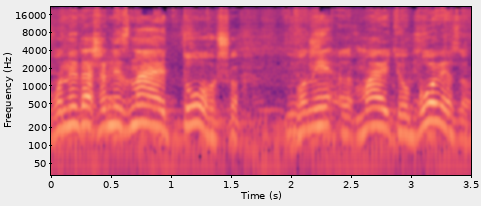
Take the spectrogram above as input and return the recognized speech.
Вони навіть не знають того, що вони е, мають обов'язок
